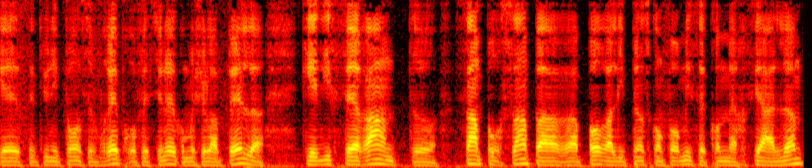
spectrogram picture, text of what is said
que c'est une hypnose vraie, professionnelle, comme je l'appelle, qui est différente 100% par rapport à l'hypnose conformiste commerciale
